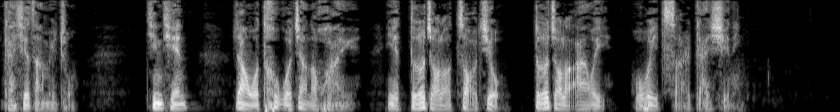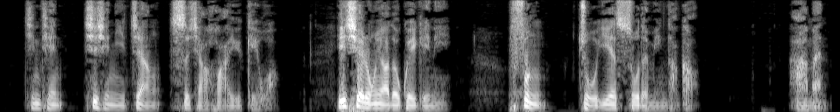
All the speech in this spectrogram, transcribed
感谢赞美主，今天让我透过这样的话语，也得着了造就，得着了安慰。我为此而感谢你。今天谢谢你这样赐下话语给我，一切荣耀都归给你。奉主耶稣的名祷告，阿门。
